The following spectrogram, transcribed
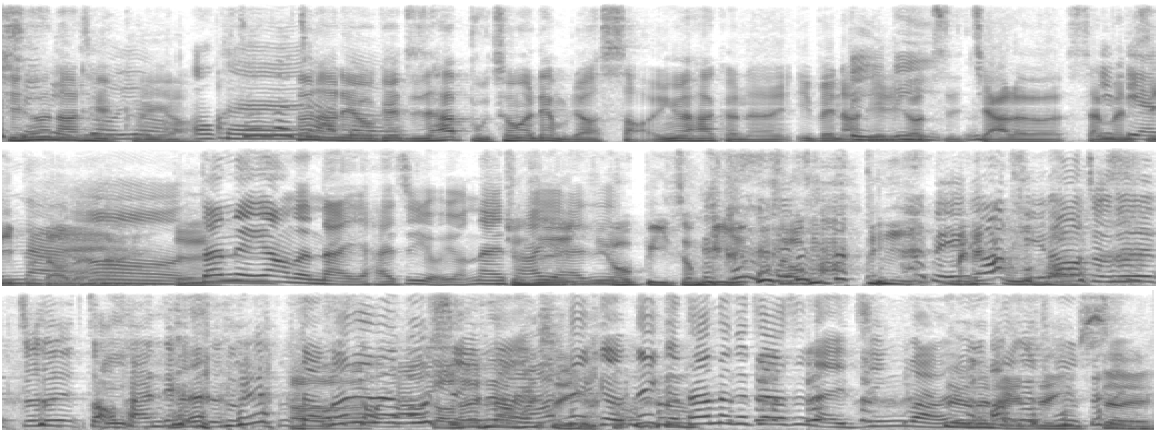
其实喝拿铁也可以啊哦 OK 喝拿铁的 OK，只是它补充的量比较少，因为它可能一杯拿铁里头只加了三分之一不到的奶。嗯，对，但那样的奶也还是有用，奶茶也还是是有比总比 总比没补好。就是就是早餐店 早餐店不行的，店不行。那个那个他那个价是奶精吧？对对对。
